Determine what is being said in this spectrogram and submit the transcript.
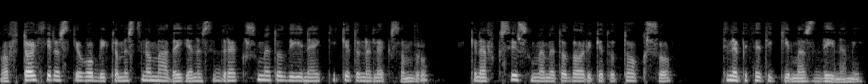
Ο Αυτόχειρας και εγώ μπήκαμε στην ομάδα για να συντρέξουμε το Διηνέκη και τον Αλέξανδρο και να αυξήσουμε με το δόρυ και το τόξο την επιθετική μας δύναμη.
